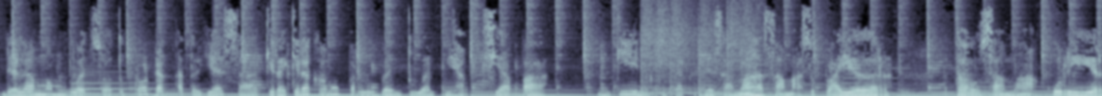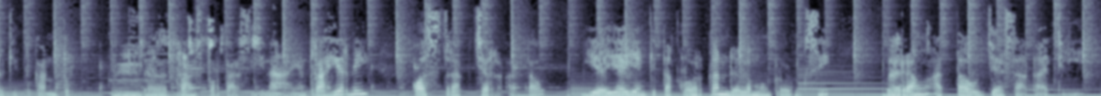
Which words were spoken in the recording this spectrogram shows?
dalam membuat suatu produk atau jasa, kira-kira kamu perlu bantuan pihak siapa? mungkin kita kerjasama sama supplier atau sama kurir gitu kan untuk hmm. uh, transportasi. Nah, yang terakhir nih cost structure atau biaya yang kita keluarkan dalam memproduksi barang atau jasa tadi.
